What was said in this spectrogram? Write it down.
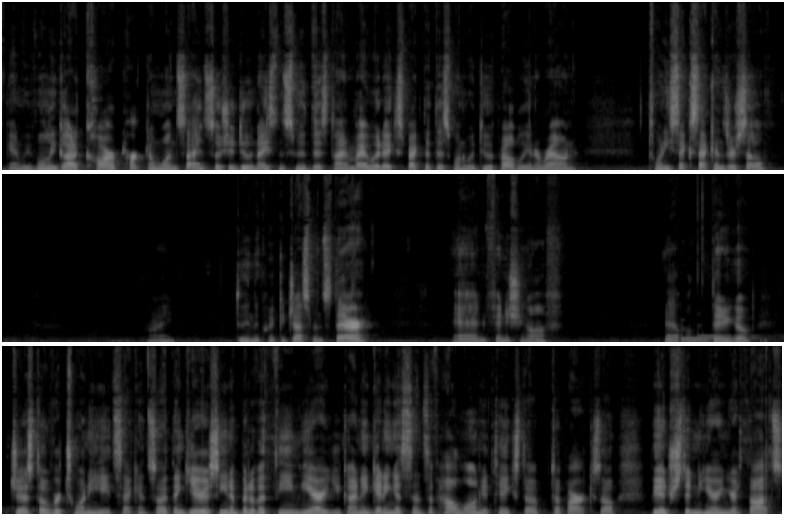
Again, we've only got a car parked on one side, so it should do it nice and smooth this time. I would expect that this one would do it probably in around 26 seconds or so. Alright, doing the quick adjustments there and finishing off. Yeah, well, there you go. Just over 28 seconds. So I think you're seeing a bit of a theme here. You're kind of getting a sense of how long it takes to, to park. So be interested in hearing your thoughts.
